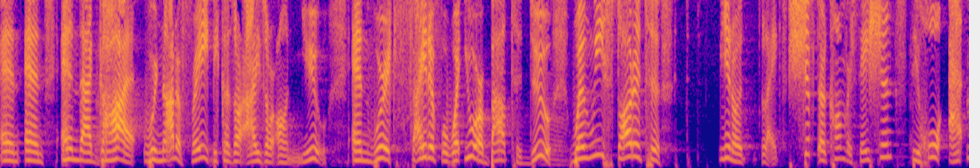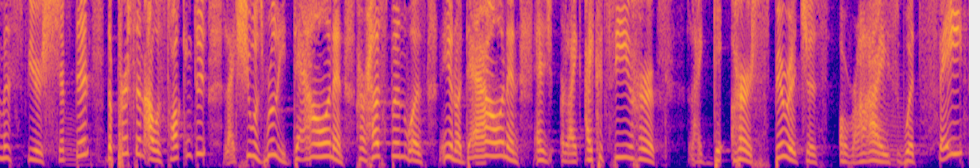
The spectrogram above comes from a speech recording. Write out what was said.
and and and that God, we're not afraid because our eyes are on you, and we're excited for what you are about to do. When we started to, you know, like shift our conversation, the whole atmosphere shifted. The person I was talking to, like she was really down, and her husband was, you know, down, and and like I could see her like get her spirit just arise with faith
